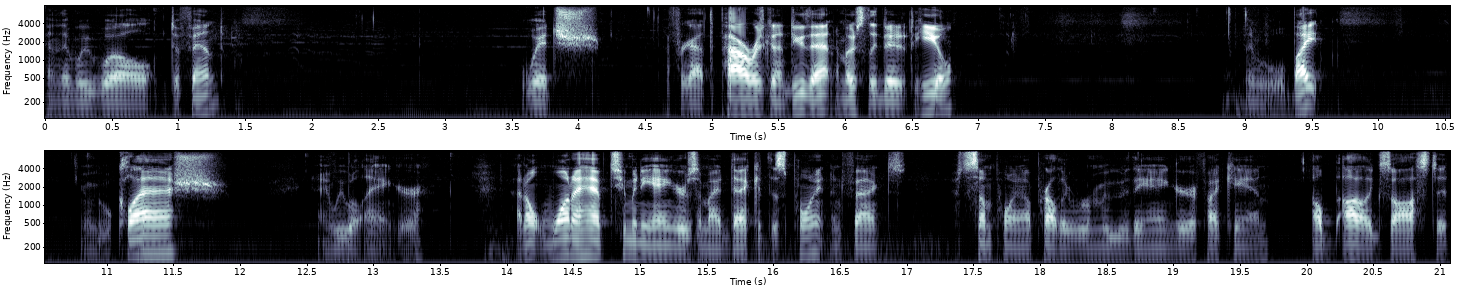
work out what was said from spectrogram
And then we will defend. Which I forgot the power was going to do that. I mostly did it to heal. Then we will bite. And we will clash. And we will anger. I don't want to have too many angers in my deck at this point. In fact, at some point I'll probably remove the anger if I can. I'll, I'll exhaust it,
